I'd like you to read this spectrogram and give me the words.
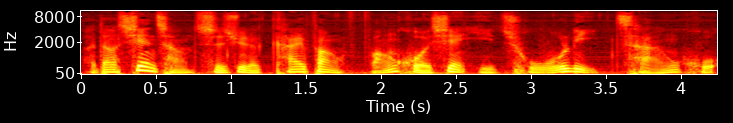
呃到现场持续的开放防火线以处理残火。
